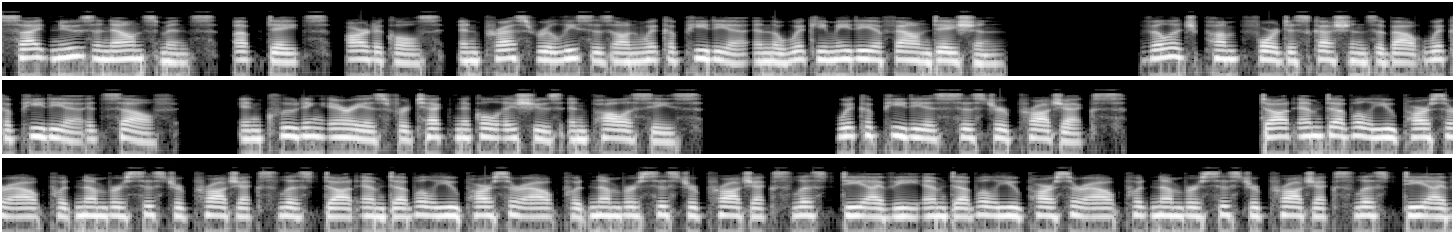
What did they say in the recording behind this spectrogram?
Site news announcements, updates, articles, and press releases on Wikipedia and the Wikimedia Foundation. Village Pump for discussions about Wikipedia itself, including areas for technical issues and policies. Wikipedia's sister projects. .mw parser output number sister projects list .mw parser output number sister projects list div mw parser output number sister projects list div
